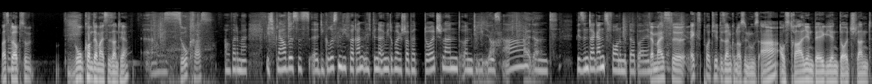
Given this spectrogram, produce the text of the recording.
Was Ja. glaubst du, wo kommt der meiste Sand her? So krass. Oh, warte mal. Ich glaube, es ist äh, die größten Lieferanten. Ich bin da irgendwie drüber gestolpert. Deutschland und die Ja, USA. Alter. Und wir sind da ganz vorne mit dabei. Der meiste exportierte Sand kommt aus den USA, Australien, Belgien, Deutschland,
